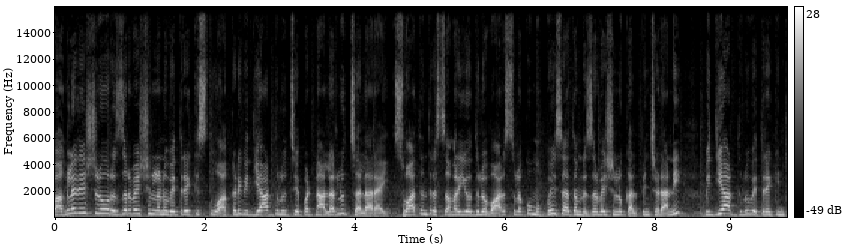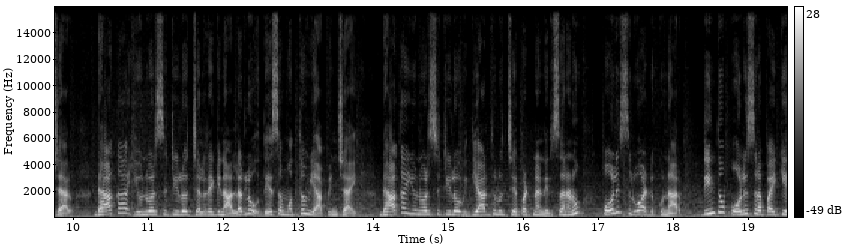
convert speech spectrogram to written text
బంగ్లాదేశ్లో రిజర్వేషన్లను వ్యతిరేకిస్తూ అక్కడి విద్యార్థులు చేపట్టిన అల్లర్లు చల్లారాయి. స్వాతంత్ర సమరయోధుల వారసులకు ముప్పై శాతం రిజర్వేషన్లు కల్పించడాన్ని విద్యార్థులు వ్యతిరేకించారు. ఢాకా యూనివర్సిటీలో చెలరేగిన అల్లర్లు దేశం మొత్తం వ్యాపించాయి. ఢాకా యూనివర్సిటీలో విద్యార్థులు చేపట్టిన నిరసనను పోలీసులు అడ్డుకున్నారు. దీంతో పోలీసులపైకి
